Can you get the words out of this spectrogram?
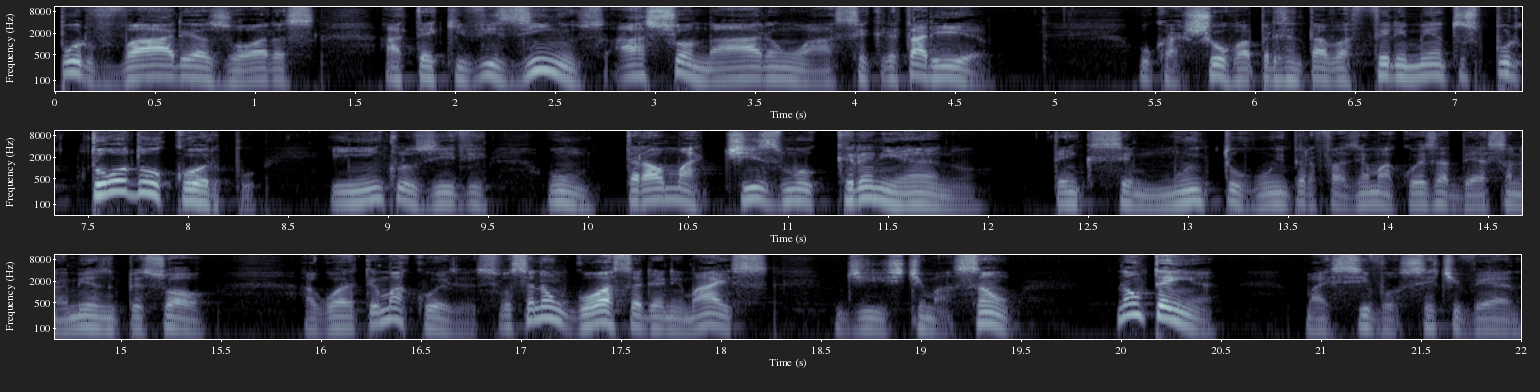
por várias horas até que vizinhos acionaram a secretaria. O cachorro apresentava ferimentos por todo o corpo e, inclusive, um traumatismo craniano. Tem que ser muito ruim para fazer uma coisa dessa, não é mesmo, pessoal? Agora tem uma coisa: se você não gosta de animais de estimação, não tenha. Mas se você tiver,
